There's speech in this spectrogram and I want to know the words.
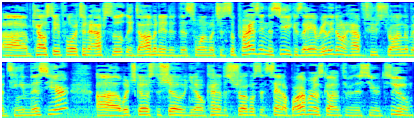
um, Cal State Fullerton absolutely dominated this one, which is surprising to see because they really don't have too strong of a team this year, uh, which goes to show, you know, kind of the struggles that Santa Barbara has gone through this year too.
